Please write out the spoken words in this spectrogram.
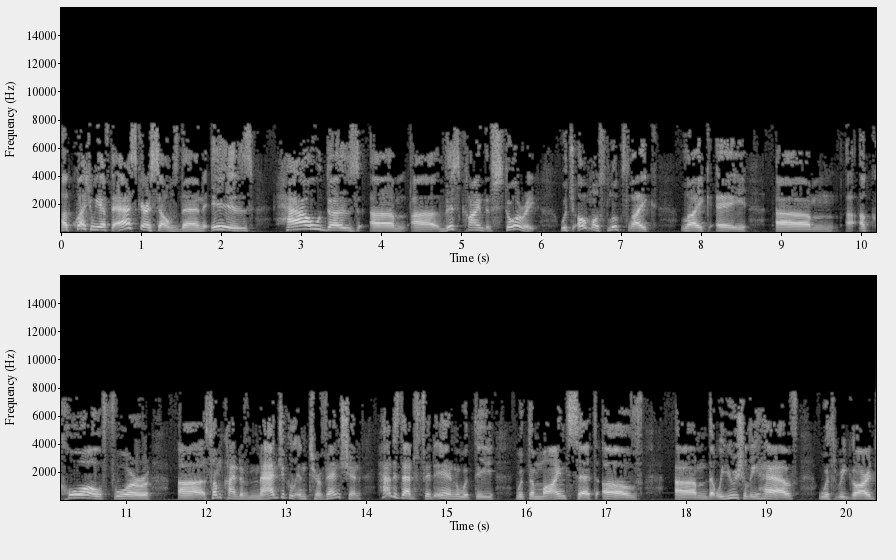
A question we have to ask ourselves then is how does um, uh, this kind of story, which almost looks like like a um, a call for uh, some kind of magical intervention, how does that fit in with the with the mindset of um, that we usually have with regard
